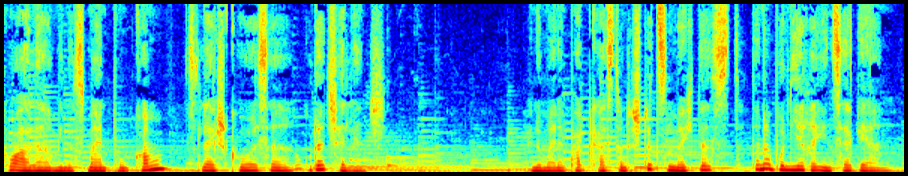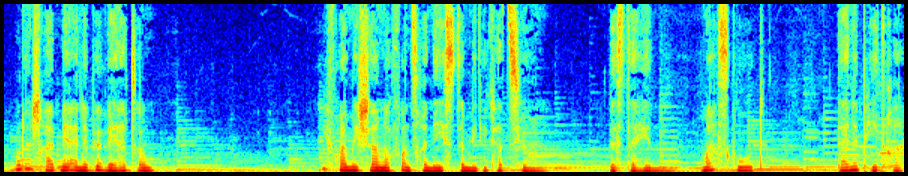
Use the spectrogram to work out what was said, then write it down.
koala-mind.com slash Kurse oder Challenge. Wenn du meinen Podcast unterstützen möchtest, dann abonniere ihn sehr gern oder schreib mir eine Bewertung. Ich freue mich schon auf unsere nächste Meditation. Bis dahin, mach's gut, deine Petra.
